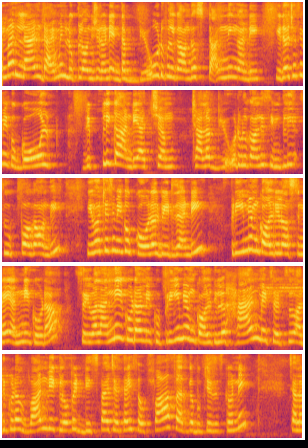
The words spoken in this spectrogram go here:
ఇమర్ ల్యాండ్ డైమండ్ లుక్లో ఉంది చూడండి. ఎంత బ్యూటిఫుల్గా ఉందో స్టన్నింగ్ అండి. ఇది వచ్చేసి మీకు గోల్డ్ రిప్లికా అండి. అచ్చం. చాలా బ్యూటిఫుల్గా ఉంది. సింప్లీ సూపర్గా ఉంది. ఇవి వచ్చేసి మీకు కోరల్ బీడ్స్ అండి. ప్రీమియం క్వాలిటీలో వస్తున్నాయి అన్నీ కూడా. సో ఇవాళ అన్నీ కూడా మీకు ప్రీమియం క్వాలిటీలో హ్యాండ్ మేడ్ సెట్స్ అది కూడా వన్ వీక్ లోపే డిస్పాచ్ అవుతాయి. సో ఫాస్ట్ ఫాస్ట్గా బుక్ చేసేసుకోండి. చాలా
